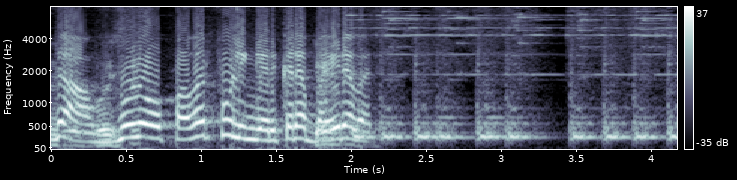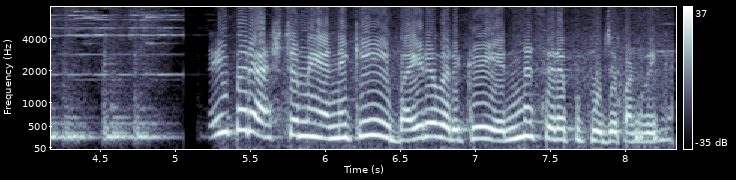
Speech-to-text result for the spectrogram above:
அது அவ்வளவு பவர்ஃபுல் இங்க இருக்கிற பைரவர். தைப்பர அஷ்டமி அன்னைக்கு பைரவருக்கு என்ன சிறப்பு பூஜை பண்ணுவீங்க?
